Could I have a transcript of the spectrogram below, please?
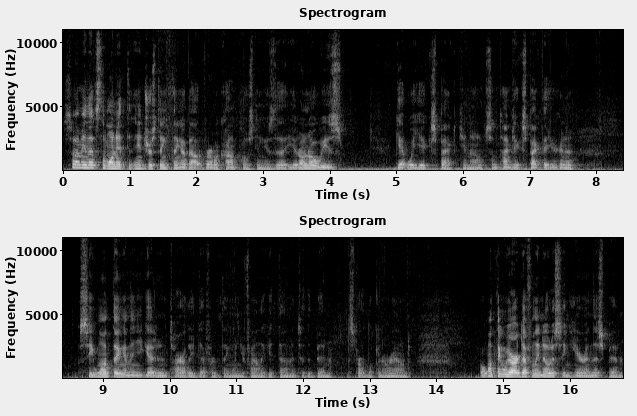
So, I mean, that's the one interesting thing about vermicomposting is that you don't always get what you expect, you know. Sometimes you expect that you're going to see one thing and then you get an entirely different thing when you finally get down into the bin and start looking around. But one thing we are definitely noticing here in this bin,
